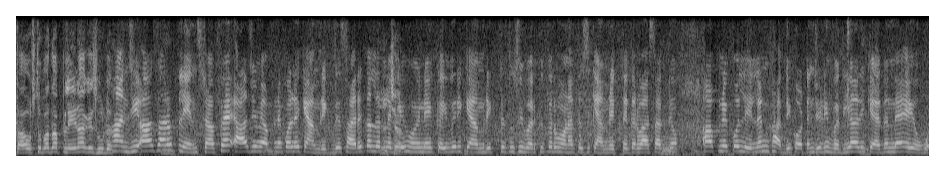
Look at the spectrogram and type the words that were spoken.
ਤਾਂ ਉਸ ਤੋਂ ਬਾਅਦ ਆ ਪਲੇਨ ਆ ਗਏ ਸੂਟ। ਹਾਂਜੀ ਆ ਸਾਰਾ ਪਲੇਨ ਸਟਫ ਹੈ। ਆ ਜਿਵੇਂ ਆਪਣੇ ਕੋਲੇ ਕੈਮਰਿਕ ਦੇ ਸਾਰੇ ਕਲਰ। ਲੱਗੇ ਹੋਏ ਨੇ। ਕਈ ਵਾਰੀ ਕੈਮਰਿਕ ਤੇ ਤੁਸੀਂ ਵਰਕ ਕਰਵਾਉਣਾ ਤੁਸੀਂ ਕੈਮਰਿਕ ਤੇ ਕਰਵਾ ਸਕਦੇ ਹੋ। ਆਪਣੇ ਕੋਲ ਲੇਲਨ ਖਾਦੀ ਕਾਟਨ ਜਿਹੜੀ ਵਧੀਆ ਵਾਲੀ ਕਹਿ ਦਿੰਦੇ ਆ ਇਹ ਉਹ।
